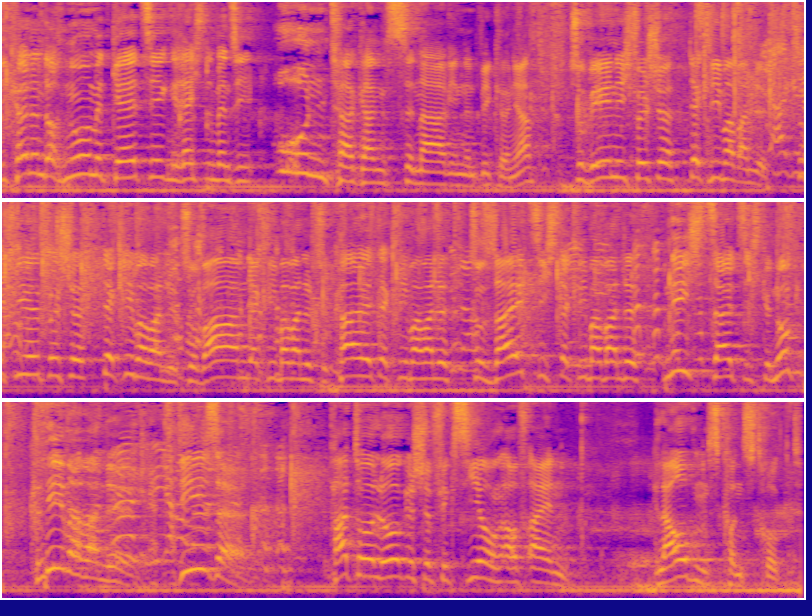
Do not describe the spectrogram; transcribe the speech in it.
die können doch nur mit Geldsegen rechnen, wenn sie Untergangsszenarien entwickeln, ja? Zu wenig Fische, der Klimawandel. Ja, genau. Zu viel Fische, der Klimawandel. Zu warm, der Klimawandel. Zu kalt, der Klimawandel. Genau. Zu salzig, der Klimawandel. Nicht salzig genug, Klimawandel. Diese pathologische Fixierung auf ein Glaubenskonstrukt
